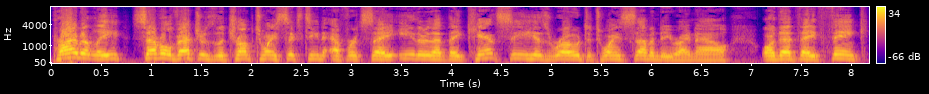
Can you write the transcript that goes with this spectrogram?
Privately, several veterans of the Trump 2016 effort say either that they can't see his road to 2070 right now, or that they think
